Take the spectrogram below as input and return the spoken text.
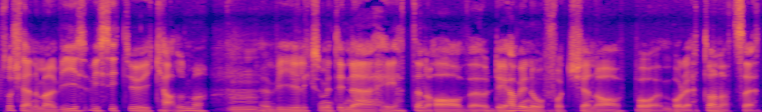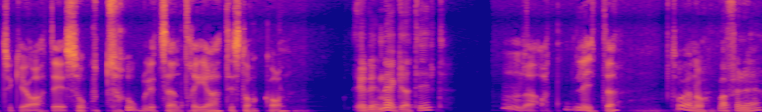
Så känner man. Vi, vi sitter ju i Kalmar. Vi är liksom inte i närheten av... och Det har vi nog fått känna av på både ett och annat sätt tycker jag. Att det är så otroligt centrerat i Stockholm. Är det negativt? Mm, ja, lite, tror jag nog. Varför det?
